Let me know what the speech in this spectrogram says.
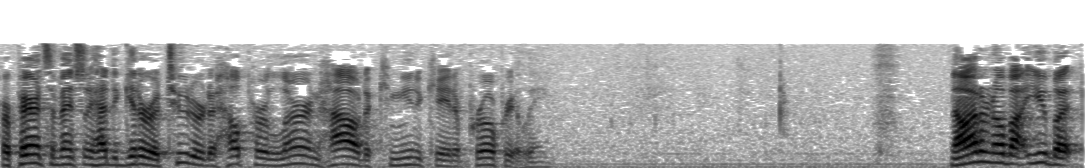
Her parents eventually had to get her a tutor to help her learn how to communicate appropriately. Now, I don't know about you, but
